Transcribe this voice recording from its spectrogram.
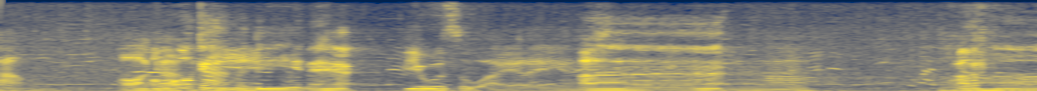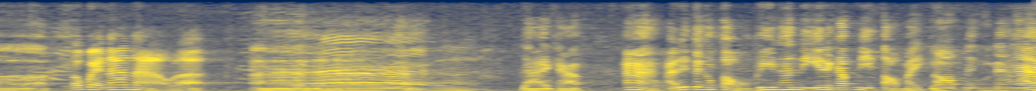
ถามอ๋ออากาศมันดีนะฮะวิวสวยอะไรเงี้ยอ่าต้องไปหน้าหนาวละ อ่า อ่า ได้ครับ อะอันนี้เป็นคำตอบของพี่ท่านนี้นะครับ มีตอบใหม่อีกรอบหนึ่งนะฮะ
